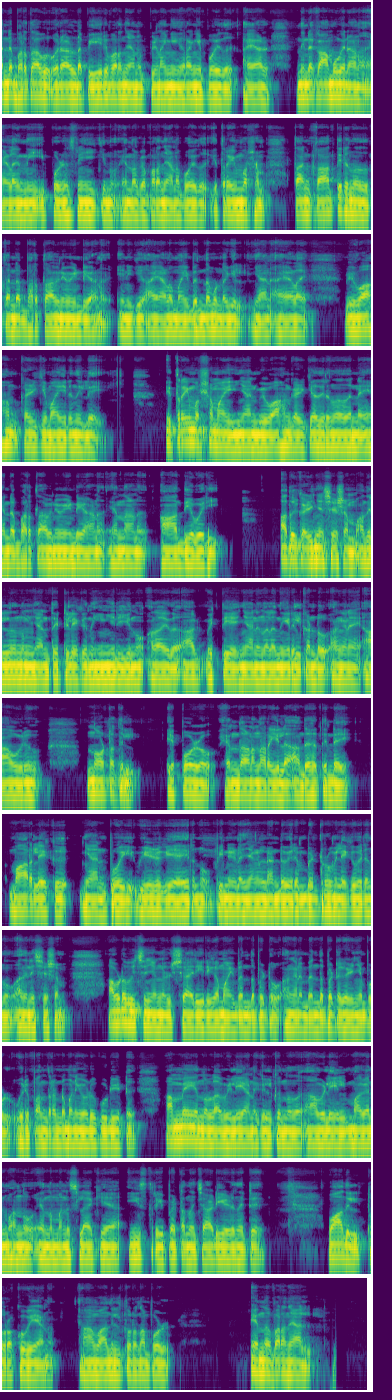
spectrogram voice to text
തന്റെ ഭർത്താവ് ഒരാളുടെ പേര് പറഞ്ഞാണ് പിണങ്ങി ഇറങ്ങിപ്പോയത്. അയാൾ നിന്റെ കാമുകനാണ്. അയാളെ നീ ഇപ്പോഴും സ്നേഹിക്കുന്നു എന്നൊക്കെ പറഞ്ഞാണ് പോയത്. ഇത്രയും വർഷം താൻ കാത്തിരുന്നത് തന്റെ ഭർത്താവിന് വേണ്ടിയാണ്. എനിക്ക് അയാളുമായി ബന്ധമുണ്ടെങ്കിൽ ഞാൻ അയാളെ വിവാഹം കഴിക്കുമായിരുന്നില്ലേ? ഇത്രയും വർഷമായി ഞാൻ വിവാഹം കഴിക്കാതിരുന്നത് തന്നെ എന്റെ ഭർത്താവിന് വേണ്ടിയാണ് എന്നാണ് ആദ്യ വരി. അത് കഴിഞ്ഞ ശേഷം അതിൽ നിന്നും ഞാൻ തെറ്റിലേക്ക് നീങ്ങിയിരിക്കുന്നു. അതായത് ആ വ്യക്തിയെ ഞാൻ ഇന്നലെ നേരിൽ കണ്ടു. അങ്ങനെ ആ ഒരു നോട്ടത്തിൽ എപ്പോഴോ എന്താണെന്നറിയില്ല അദ്ദേഹത്തിന്റെ മാറിലേക്ക് ഞാൻ പോയി വീഴുകയായിരുന്നു. പിന്നീട് ഞങ്ങൾ രണ്ടുപേരും ബെഡ്റൂമിലേക്ക് വരുന്നു. അതിനുശേഷം അവിടെ വെച്ച് ഞങ്ങൾ ശാരീരികമായി ബന്ധപ്പെട്ടു. അങ്ങനെ ബന്ധപ്പെട്ട് കഴിഞ്ഞപ്പോൾ ഒരു പന്ത്രണ്ട് മണിയോട് കൂടിയിട്ട് അമ്മേ എന്നുള്ള വിളിയാണ് കേൾക്കുന്നത്. ആ വിളിയിൽ മകൻ വന്നു എന്ന് മനസ്സിലാക്കിയ ഈ സ്ത്രീ പെട്ടെന്ന് ചാടി എഴുന്നേറ്റ് വാതിൽ തുറക്കുകയാണ്. ആ വാതിൽ തുറന്നപ്പോൾ എന്ന് പറഞ്ഞാൽ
